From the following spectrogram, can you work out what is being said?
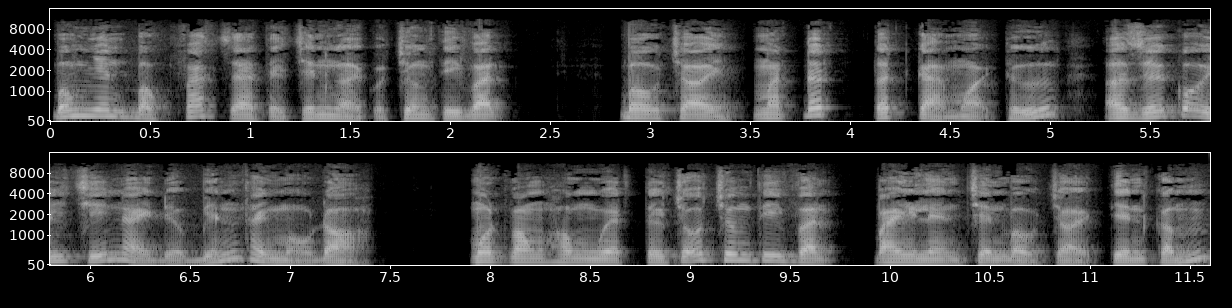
bỗng nhiên bộc phát ra từ trên người của Trương Tì Vận. Bầu trời, mặt đất, tất cả mọi thứ ở dưới cỗ ý chí này đều biến thành màu đỏ. Một vòng hồng nguyệt từ chỗ Trương Ti Vận bay lên trên bầu trời tiên cấm.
